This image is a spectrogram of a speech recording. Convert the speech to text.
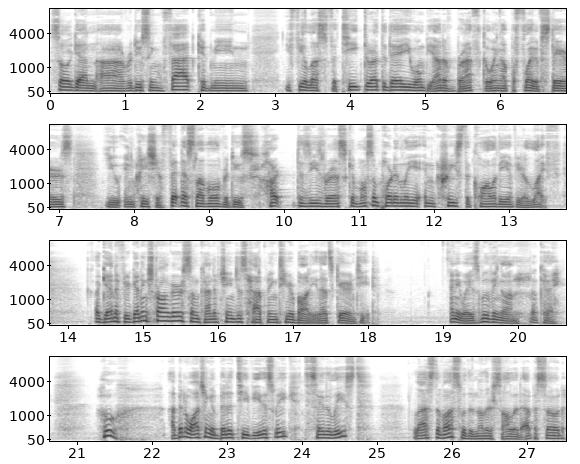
So, again, uh, reducing fat could mean you feel less fatigued throughout the day, you won't be out of breath going up a flight of stairs, you increase your fitness level, reduce heart disease risk, and most importantly, increase the quality of your life. Again, if you're getting stronger, some kind of change is happening to your body. That's guaranteed. Anyways, moving on. Okay. Whew. I've been watching a bit of TV this week, to say the least. Last of Us with another solid episode.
